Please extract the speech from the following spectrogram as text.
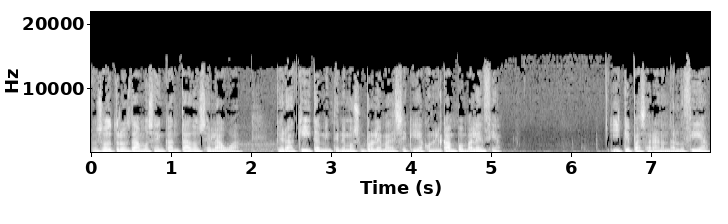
Nosotros damos encantados el agua, pero aquí también tenemos un problema de sequía con el campo en Valencia. ¿Y qué pasará en Andalucía,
